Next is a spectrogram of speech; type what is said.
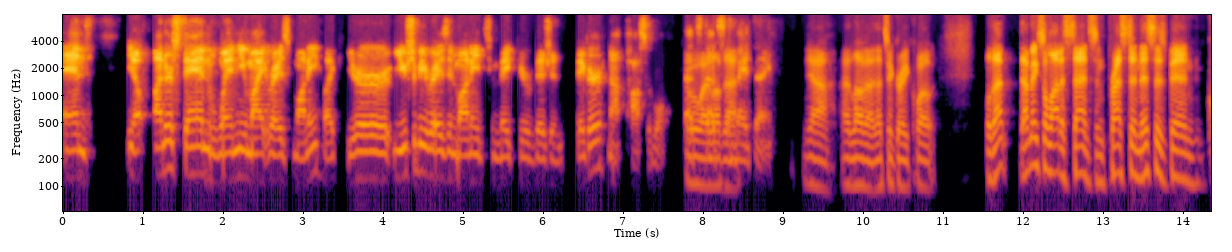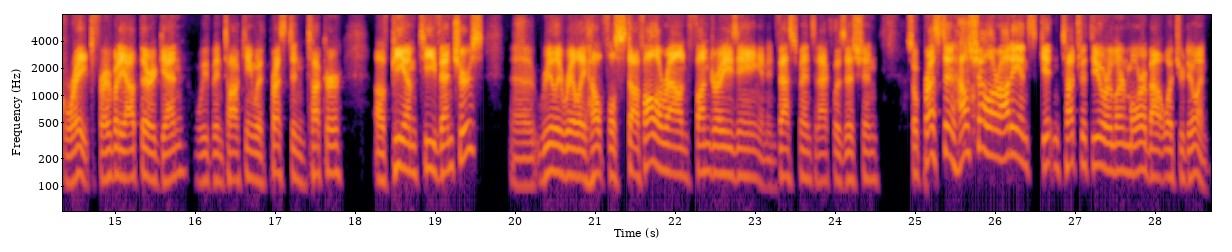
And you know understand when you might raise money like you're you should be raising money to make your vision bigger not possible that's, oh, I that's love the that. main thing Yeah, I love that. That's a great quote. Well, that that makes a lot of sense. And Preston, this has been great for everybody out there. Again, we've been talking with Preston Tucker of PMT Ventures. Uh, really, really helpful stuff all around fundraising and investments and acquisition. So, Preston, how shall our audience get in touch with you or learn more about what you're doing?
